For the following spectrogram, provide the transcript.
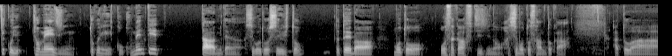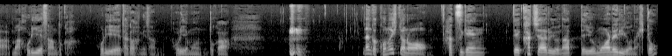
結構著名人特にこうコメンテターみたいな仕事をしてる人例えば元大阪府知事の橋本さんとかあとは、まあ、堀江さんとか堀江貴文さん堀江門とか なんかこの人の発言って価値あるよなって思われるような人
